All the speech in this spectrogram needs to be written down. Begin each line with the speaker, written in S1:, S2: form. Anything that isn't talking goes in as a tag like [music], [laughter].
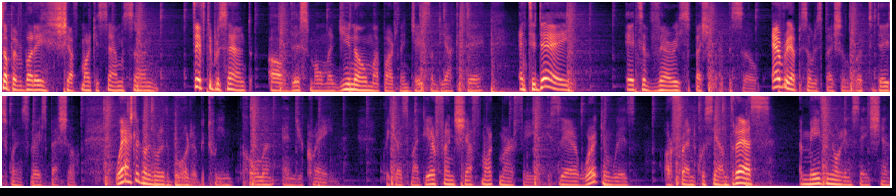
S1: What's up, everybody? Chef Marcus Samuelsson. 50% of this moment, you know my partner Jason Diakite. And today, it's a very special episode. Every episode is special, but today's one is very special. We're actually going to go to the border between Poland and Ukraine because my dear friend Chef Mark Murphy is there working with our friend Jose Andres, amazing organization,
